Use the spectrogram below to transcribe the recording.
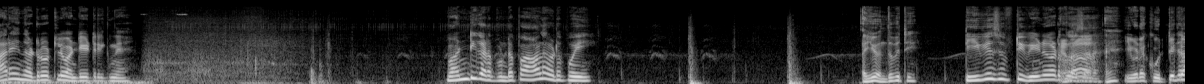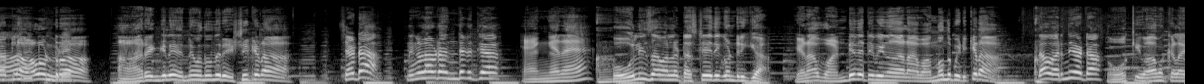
ആരാ ഈ നടുറോട്ടിൽ വണ്ടി ഇട്ടിരിക്കുന്നേ വണ്ടി കിടപ്പുണ്ട്. അപ്പൊ ആളെവിടെ പോയി? അയ്യോ എന്ത് പറ്റി? ടി വി എസ് ഫിഫ്റ്റി വീണ് കിടക്കുക ഇവിടെ കുറ്റിക്കാട്ടിൽ ആളുണ്ടോ? ആരെങ്കിലും എന്നെ വന്നൊന്ന് രക്ഷിക്കടാ. ചേട്ടാ നിങ്ങൾ അവിടെ എന്തെടുക്ക? എങ്ങനെ? പോലീസ് ആവാനുള്ള ടെസ്റ്റ് എഴുതിക്കൊണ്ടിരിക്കുക എടാ വണ്ടി തെറ്റി വീണതാടാ. വന്നൊന്ന് പിടിക്കടാ. ഇതാ വരുന്നു ചേട്ടാ. നോക്കി വാ മക്കളെ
